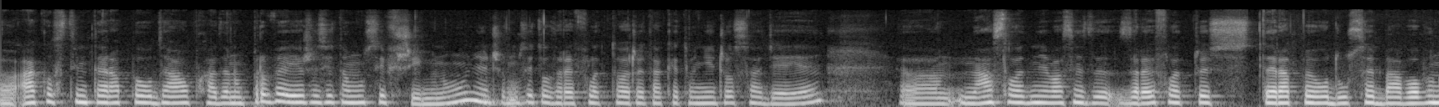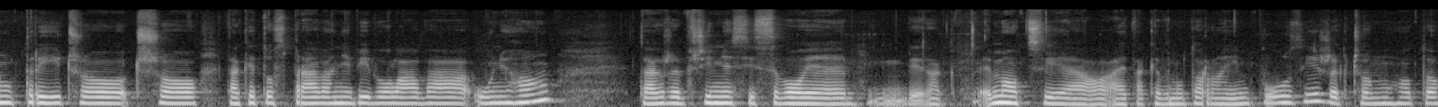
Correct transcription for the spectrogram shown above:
ako s tým terapeut zaobchádza? No prvé je, že si to musí všimnúť, niečo, musí to zreflektovať, že takéto niečo sa deje. E, následne vlastne zreflektuje terapeut u seba vo vnútri, čo, čo takéto správanie vyvoláva u ňoho Takže všimne si svoje jednak emócie, ale aj také vnútorné impulzy, že k čomu ho to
